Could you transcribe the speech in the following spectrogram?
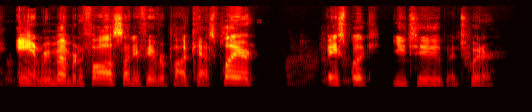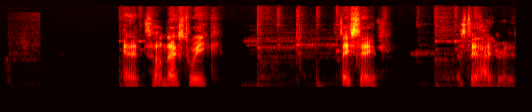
Mm-hmm. And remember to follow us on your favorite podcast player Facebook, YouTube, and Twitter. And until next week, stay safe and stay hydrated.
